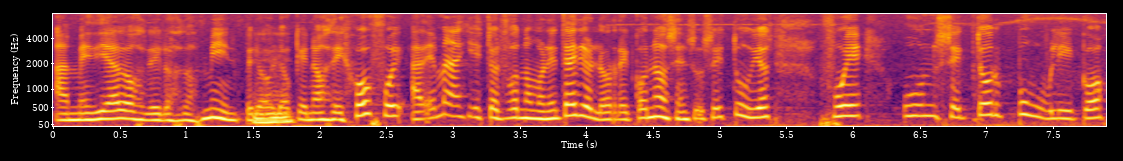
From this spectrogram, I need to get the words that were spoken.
a mediados de los 2000, pero lo que nos dejó fue, además, y esto el Fondo Monetario lo reconoce en sus estudios, fue un sector público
